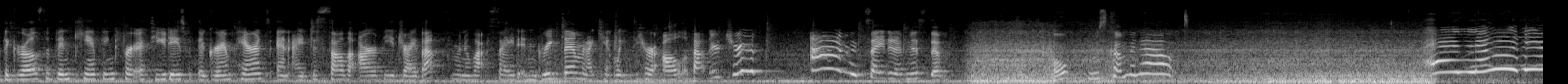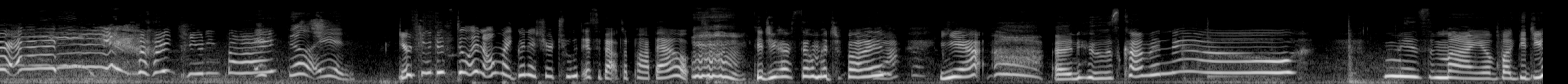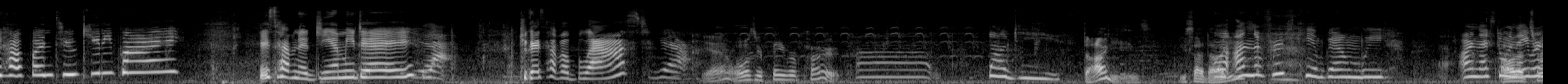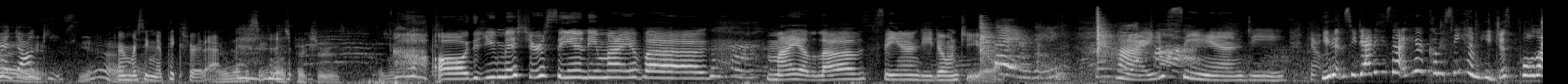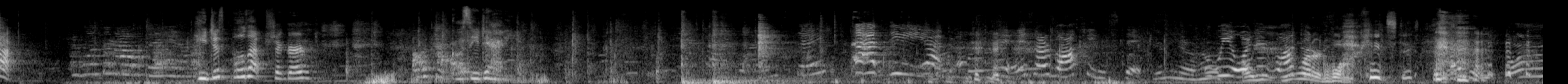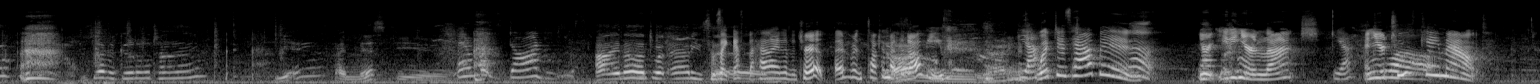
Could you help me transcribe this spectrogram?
The girls have been camping for a few days with their grandparents and I just saw the RV drive up. So I'm gonna go outside and greet them and I can't wait to hear all about their trip. Ah, I'm excited, I've missed them. Oh, who's coming out? Hello there, Addy! Hi, cutie pie. It's still in. Your tooth is still in? Oh my goodness, your tooth is about to pop out. Did you have so much fun? Yeah. Yeah? And who's coming now? Miss Maya Bug. Did you have fun too, cutie pie? You guys having a jammy day? Yeah. Did you guys have a blast? Yeah. Yeah, what was your favorite part? Uh, doggies. Doggies. You saw doggies? Well, on the first campground, we, our next door oh, that's neighbor had right. doggies. Yeah. I remember seeing the picture of that. I remember seeing those pictures. Those Oh, did you miss your Sandy, Maya Bug? Maya loves Sandy, don't you? Sandy. Hi, Sandy. You didn't see Daddy? He's out here. Come see him. He just pulled up. He wasn't out there. He just pulled up, sugar. Go see Daddy. Daddy. it's our walking stick. We oh, ordered you, you walking ordered walking sticks? Did you have a good old time? Yeah, I missed you. And it was doggies. I know, that's what Addy said. It's like that's the highlight of the trip. Everyone's talking about the doggies. Yeah. What just happened? You're eating your lunch Yeah. and your Whoa. tooth came out.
